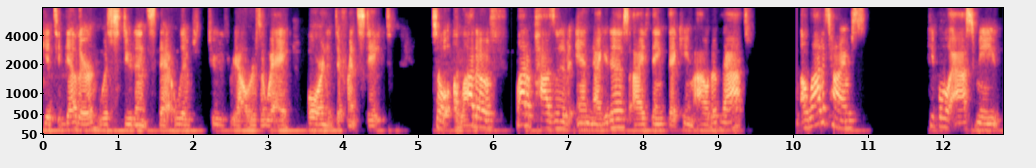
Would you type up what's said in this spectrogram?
get together with students that lived two to three hours away or in a different state so a lot of a lot of positive and negatives I think that came out of that. A lot of times people ask me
